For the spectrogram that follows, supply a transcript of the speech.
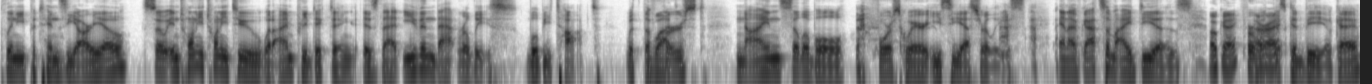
Plenipotenziario. So in 2022, what I'm predicting is that even that release will be topped with the What? first nine syllable Foursquare ECS release. And I've got some ideas Okay. for All what right. this could be, okay?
